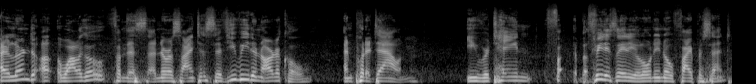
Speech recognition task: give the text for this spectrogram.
I learned a, a while ago from this uh, neuroscientist. If you read an article and put it down, you retain. But three days later, you'll only know five percent.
